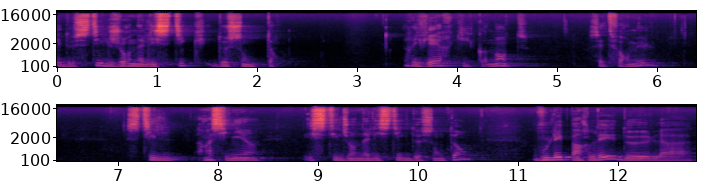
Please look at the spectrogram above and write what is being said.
et de style journalistique de son temps. Rivière, qui commente cette formule, style racinien et style journalistique de son temps, voulait parler de la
